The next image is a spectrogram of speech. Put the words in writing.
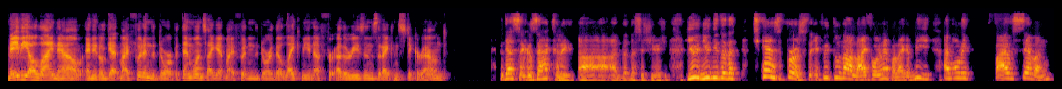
maybe I'll lie now and it'll get my foot in the door. But then once I get my foot in the door, they'll like me enough for other reasons that I can stick around. That's exactly uh, uh, uh, the, the situation. You you need the chance first. If you do not lie, for example, like me, I'm only five seven.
